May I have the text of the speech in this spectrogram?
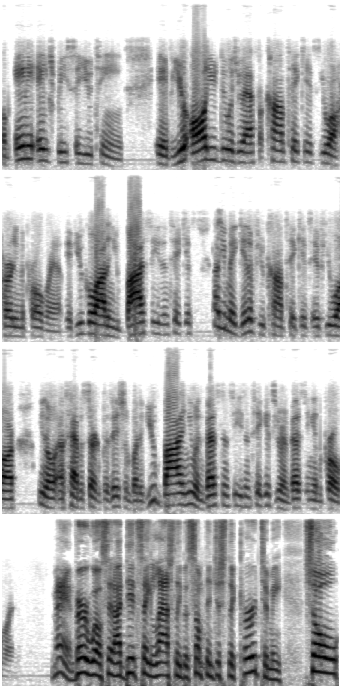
of any HBCU team, if you all you do is you ask for comp tickets, you are hurting the program. If you go out and you buy season tickets, now you may get a few comp tickets if you are, you know, have a certain position. But if you buy and you invest in season tickets, you're investing in the program. Man, very well said. I did say lastly, but something just occurred to me. So,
